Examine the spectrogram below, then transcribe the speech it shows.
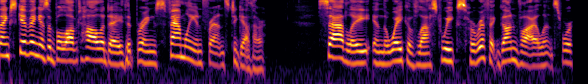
Thanksgiving is a beloved holiday that brings family and friends together. Sadly, in the wake of last week's horrific gun violence, we're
